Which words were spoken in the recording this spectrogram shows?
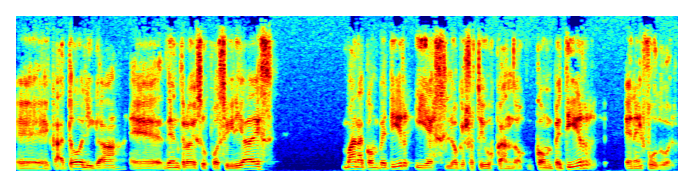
eh, Católica, eh, dentro de sus posibilidades, van a competir y es lo que yo estoy buscando, competir en el fútbol.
